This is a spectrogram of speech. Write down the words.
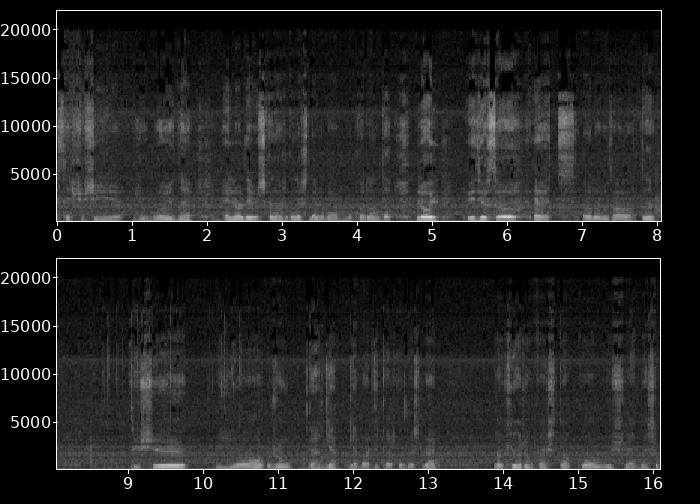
Ses şu şeyi. Bu arada hello demişken arkadaşlar ben bu kanalda lol videosu evet anamızı ağlattı. Düşünüyorum derken geberdik arkadaşlar. Bakıyorum kaç dakika olmuş. Yaklaşık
